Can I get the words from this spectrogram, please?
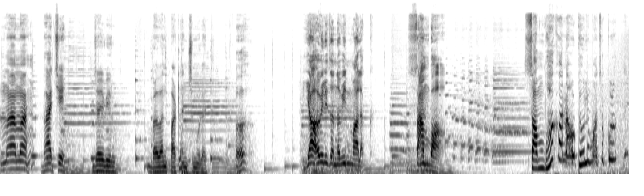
मामा भाचे. जय वीरू. बळवंत पाटलांची मुलं आहेत. या हवेलीचा नवीन मालक सांबा. सांबा का नाव ठेवलं माझं कळत नाही.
